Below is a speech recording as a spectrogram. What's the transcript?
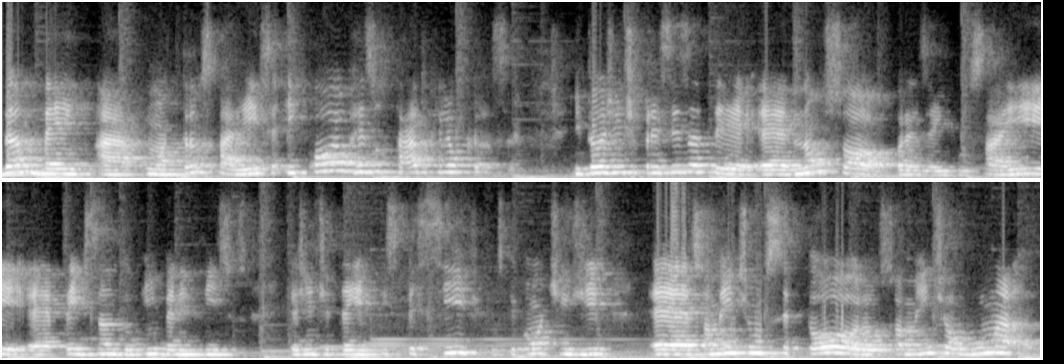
também a, com a transparência e qual é o resultado que ele alcança. Então, a gente precisa ter, é, não só, por exemplo, sair é, pensando em benefícios que a gente tenha específicos, que vão atingir é, somente um setor ou somente alguma,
